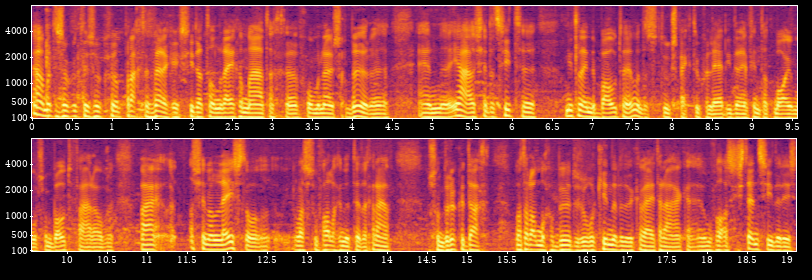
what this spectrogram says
Ja, maar het is, ook, het is ook prachtig werk. Ik zie dat dan regelmatig eh, voor mijn neus gebeuren. En eh, ja, als je dat ziet, niet alleen de boten, hè, want dat is natuurlijk spectaculair. Iedereen vindt dat mooi om op zo'n boot te varen. Over. Maar als je dan leest, ik las toevallig in de Telegraaf, op zo'n drukke dag, wat er allemaal gebeurt. Dus hoeveel kinderen er kwijtraken en hoeveel assistentie er is.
